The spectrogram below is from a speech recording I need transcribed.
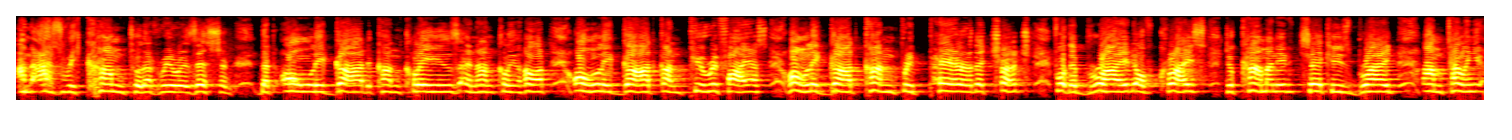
And as we come to that realization that only God can cleanse an unclean heart, only God can purify us, only God can prepare the church for the bride of Christ to come and check his bride, I'm telling you,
